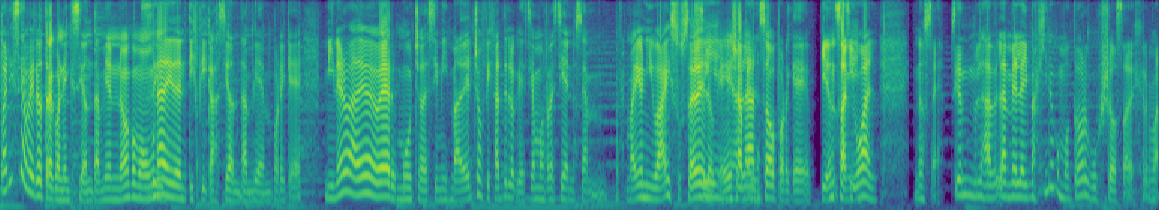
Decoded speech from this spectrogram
parece haber otra conexión también, ¿no? Como Sí. una identificación también, porque Minerva debe ver mucho de sí misma. De hecho, fíjate lo que decíamos recién, o sea, Hermione va y sucede Sí, lo que ella hablar. pensó, porque piensan Sí. igual. No sé, siendo- la- la- me la imagino como toda orgullosa de Hermione.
